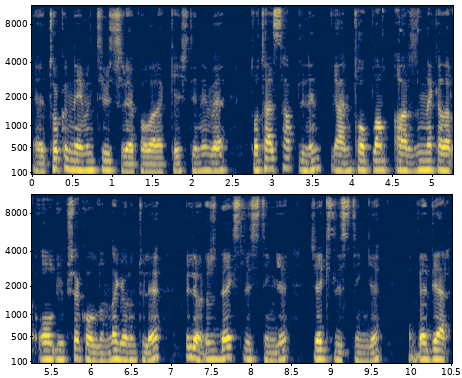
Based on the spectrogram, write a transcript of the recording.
E, token name'in Twitter app olarak geçtiğini ve total supply'nin yani toplam arzın ne kadar ol, yüksek olduğunu da görüntüleyebiliyoruz. DEX listingi, JAX listingi ve diğer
